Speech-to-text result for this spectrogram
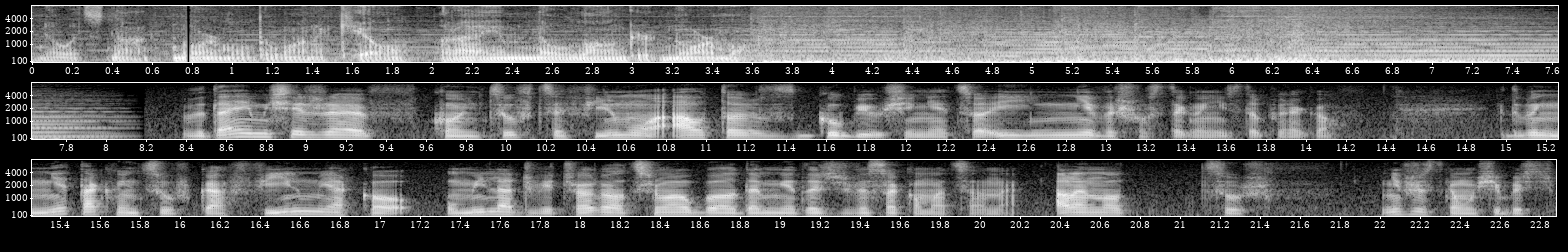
I know it's not normal to want to kill, but I am no longer normal. Wydaje mi się, że w końcówce filmu autor zgubił się nieco i nie wyszło z tego nic dobrego. Gdyby nie ta końcówka, film jako umilacz wieczoru otrzymałby ode mnie dość wysoką ocenę. Ale no cóż, nie wszystko musi być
